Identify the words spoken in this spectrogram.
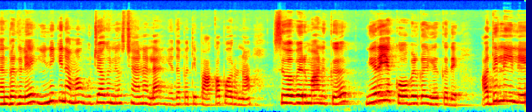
நண்பர்களே இன்னைக்கு நம்ம உற்சாக நியூஸ் சேனலில் எதை பற்றி பார்க்க போகிறோன்னா சிவபெருமானுக்கு நிறைய கோவில்கள் இருக்குது. அதுலேயே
